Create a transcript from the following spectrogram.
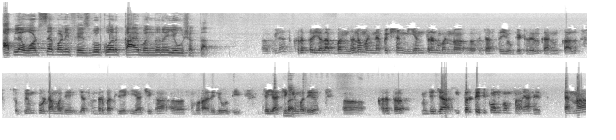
आपल्या व्हॉट्सअप आणि फेसबुकवर काय बंधनं येऊ शकतात? खरं तर याला बंधनं म्हणण्यापेक्षा नियंत्रण म्हणणं जास्त योग्य ठरेल. कारण काल सुप्रीम कोर्टामध्ये या संदर्भातली एक याचिका समोर आलेली होती. ज्या याचिकेमध्ये खरं तर म्हणजे ज्या इतर टेलिकॉम कंपन्या आहेत त्यांना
